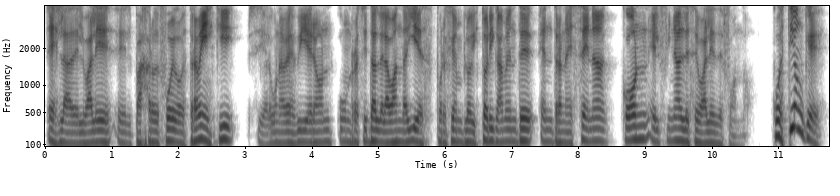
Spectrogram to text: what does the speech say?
es la del ballet El pájaro de fuego de Stravinsky. Si alguna vez vieron un recital de la banda Yes, por ejemplo, históricamente entran a escena con el final de ese ballet de fondo. Cuestión que,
